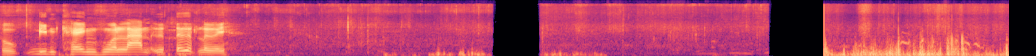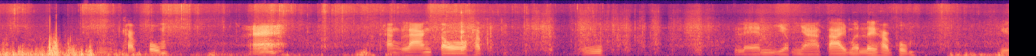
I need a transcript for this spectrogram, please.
ถูกดินแข็งหัวลานอืดตืดเลย ครับผมอ่าข้างล่าง ต่อครับอู้แลนเหยียบหญ้าตายหมดเลยครับ ผมคือ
